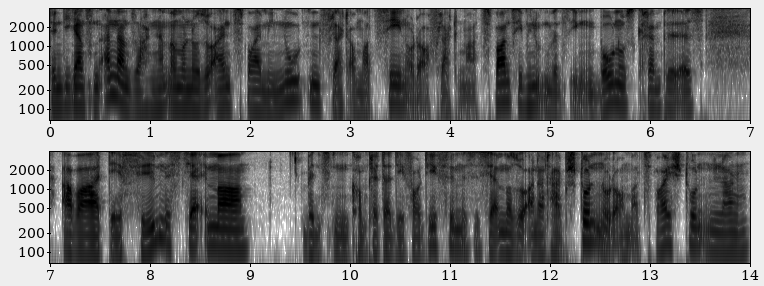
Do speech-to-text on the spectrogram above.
Denn die ganzen anderen Sachen haben immer nur so ein, zwei Minuten, vielleicht auch mal 10 oder auch vielleicht mal 20 Minuten, wenn es irgendein Bonuskrempel ist. Aber der Film ist ja immer wenn es ein kompletter DVD-Film ist, ist ja immer so anderthalb Stunden oder auch mal zwei Stunden lang.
